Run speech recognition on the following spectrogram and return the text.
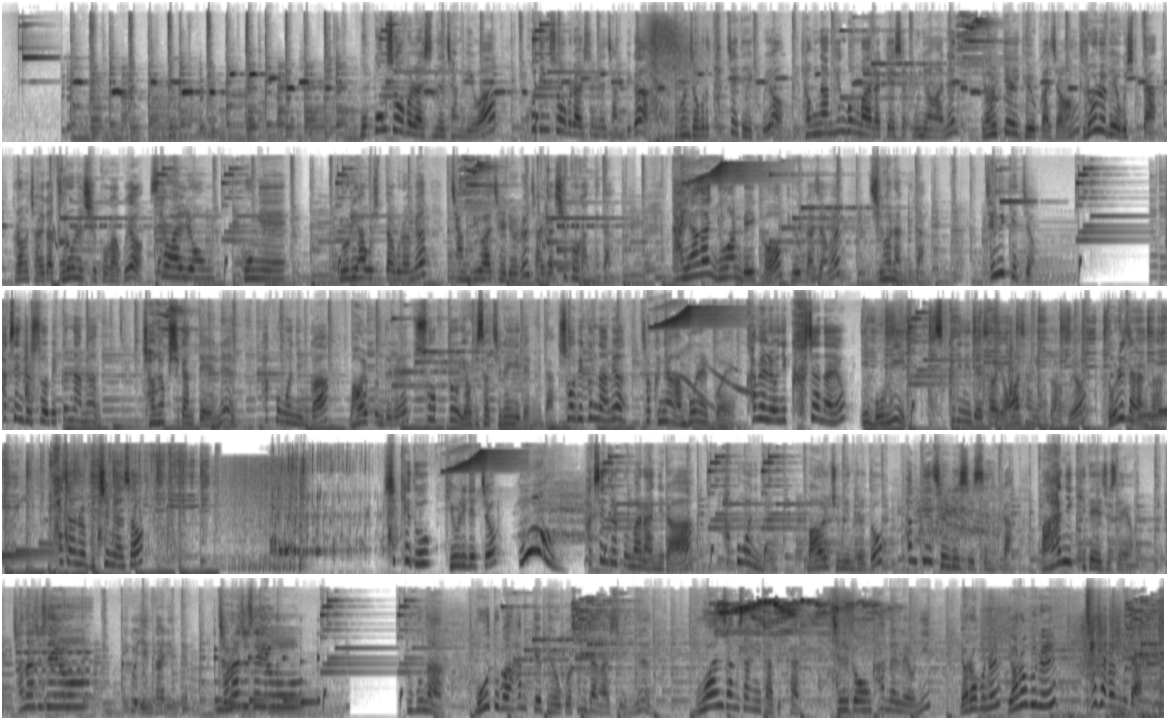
목공 수업을 할 수 있는 장비와 코딩 수업을 할 수 있는 장비가 기본적으로 탑재되어 있고요. 경남 행복마을학교에서 운영하는 10개의 교육과정 드론을 배우고 싶다. 그러면 저희가 드론을 싣고 가고요. 생활용, 공예, 요리하고 싶다 그러면 장비와 재료를 저희가 싣고 갑니다. 다양한 융합 메이커 교육과정을 지원합니다. 재밌겠죠? 학생들 수업이 끝나면 저녁 시간대에는 학부모님과 마을 분들의 수업도 여기서 진행이 됩니다. 수업이 끝나면 저 그냥 안 보낼 거예요. 카멜레온이 크잖아요? 이 몸이 스크린이 돼서 영화 상영도 하고요. 노래 자랑도 하고요. 파전을 붙이면서 식혜도 기울이겠죠? 우! 학생들뿐만 아니라 학부모님도 마을 주민들도 함께 즐길 수 있으니까 많이 기대해 주세요. 전화 주세요. 이거 옛날인데. 전화 주세요. 누구나 모두가 함께 배우고 성장할 수 있는 무한 상상이 가득한 즐거운 카멜레온이 여러분을 여러분을 찾아갑니다.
